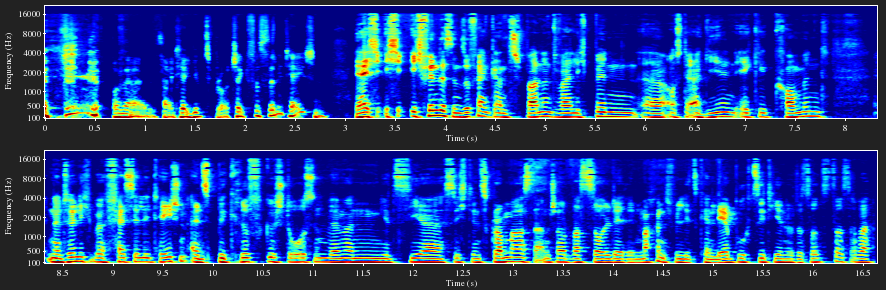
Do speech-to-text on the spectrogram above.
und äh, seither gibt's Project Facilitation. Ja, ich, ich, ich finde es insofern ganz spannend, weil ich bin äh, aus der agilen Ecke kommend natürlich über Facilitation als Begriff gestoßen, wenn man jetzt hier sich den Scrum Master anschaut, was soll der denn machen? Ich will jetzt kein Lehrbuch zitieren oder sonst was, aber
